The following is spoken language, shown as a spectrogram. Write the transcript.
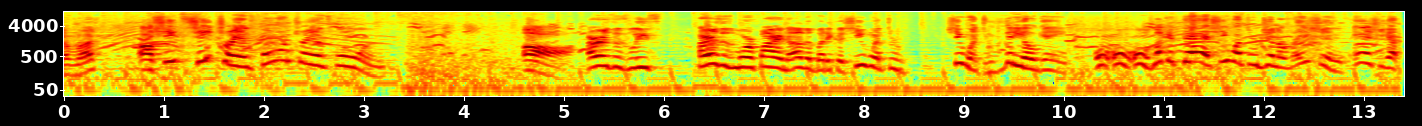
The rush. Oh, she she transformed, transformed. Oh, hers is least. Hers is more fire than the other buddy because she went through. She went through video games. Oh, oh, oh! Look at that. She went through generations, and she got,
